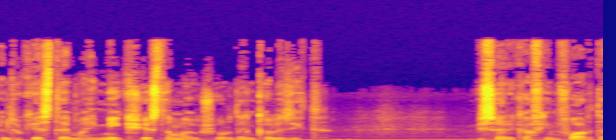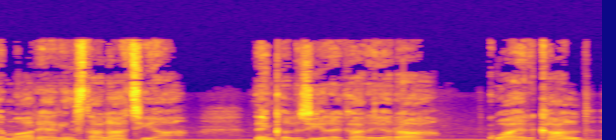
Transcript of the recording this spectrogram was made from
pentru că este mai mic și este mai ușor de încălzit. Biserica fiind foarte mare, iar instalația de încălzire care era cu aer cald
